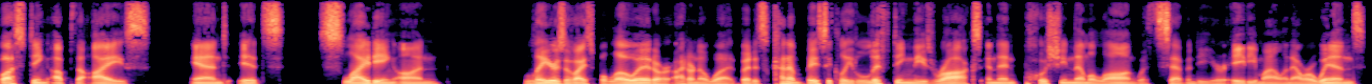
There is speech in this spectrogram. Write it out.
busting up the ice and it's sliding on layers of ice below it or I don't know what but it's kind of basically lifting these rocks and then pushing them along with 70 or 80 mile an hour winds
